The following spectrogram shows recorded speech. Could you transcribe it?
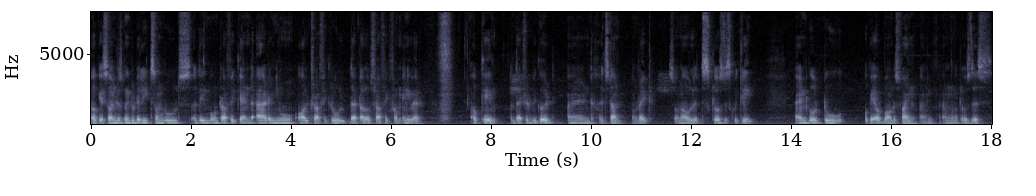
Okay so i'm just going to delete some rules uh, the inbound traffic and add a new all traffic rule that allows traffic from anywhere. Okay that should be good. And it's done. All right so now let's close this quickly and go to okay outbound is fine and I'm gonna close this.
